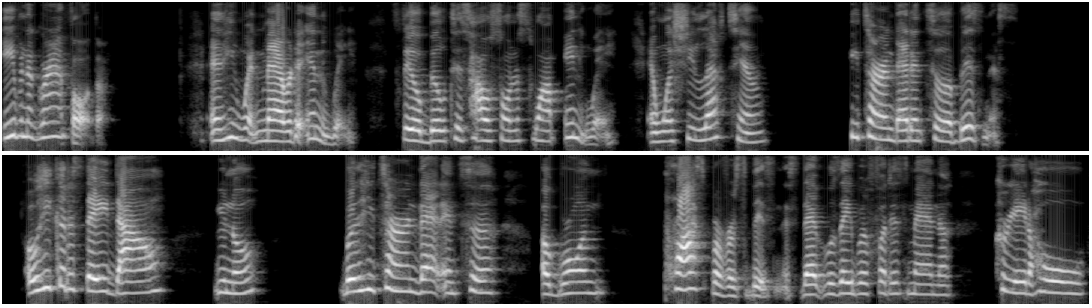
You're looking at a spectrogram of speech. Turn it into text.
even a grandfather. And he went and married her anyway, still built his house on the swamp anyway. And when she left him, he turned that into a business. Oh, he could have stayed down, you know, but he turned that into a growing, prosperous business that was able for this man to create a whole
